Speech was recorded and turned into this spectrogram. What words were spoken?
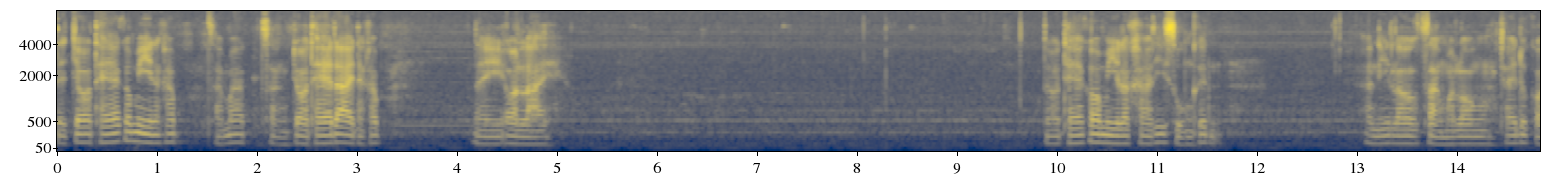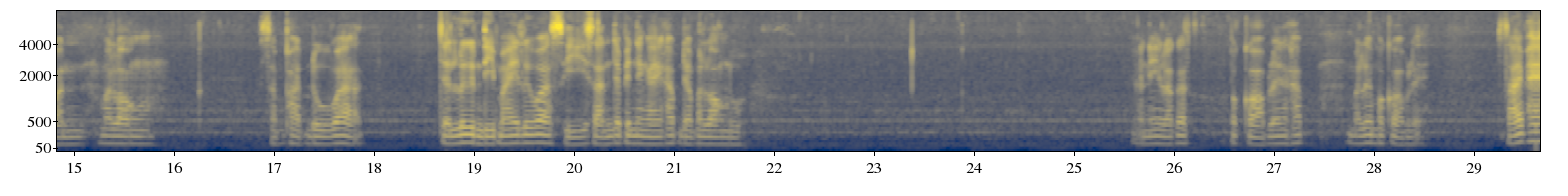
แต่จอแท้ก็มีนะครับ สามารถสั่งจอแท้ได้นะครับ ในออนไลน์ จอแท้ก็มีราคาที่สูงขึ้น อันนี้เราสั่งมาลองใช้ดูก่อนมาลอง สัมผัสดูว่าจะลื่นดีไหมหรือว่าสีสันจะเป็นยังไงครับ เดี๋ยวมาลองดู อันนี้เราก็ประกอบเลยนะครับ มาเริ่มประกอบเลย สายแพร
